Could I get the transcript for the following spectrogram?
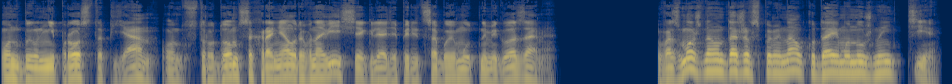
Он был не просто пьян, он с трудом сохранял равновесие, глядя перед собой мутными глазами. Возможно, он даже вспоминал, куда ему нужно идти.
